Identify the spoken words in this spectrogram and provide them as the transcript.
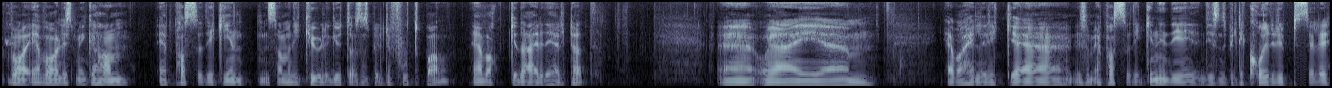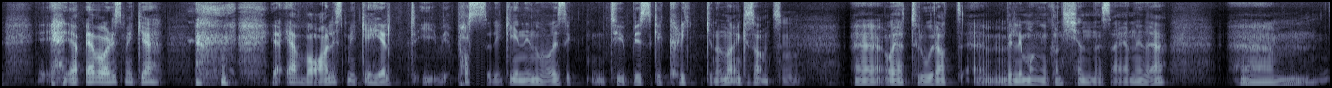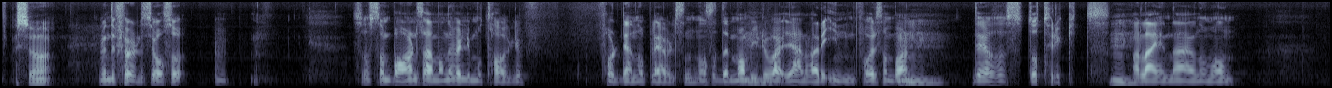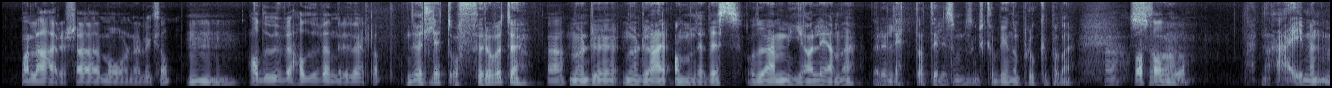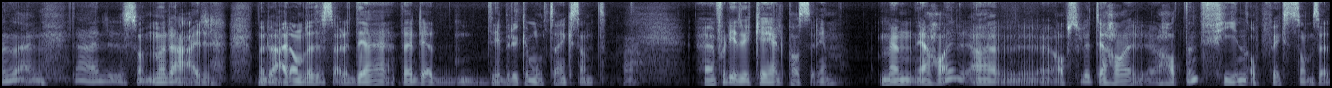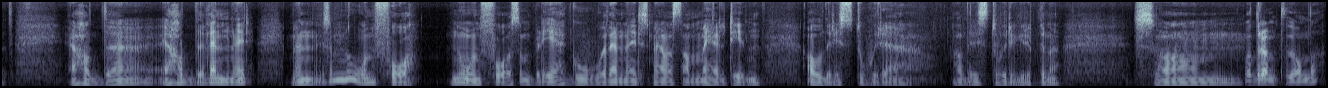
var jeg var liksom ikke han Jeg passet ikke inn sammen med de kule gutta som spilte fotball. Jeg var ikke der i det hele tatt. Eh, og jeg eh, Jeg var heller ikke liksom, Jeg passet ikke inn i de, de som spilte korps, eller Jeg, jeg var liksom ikke jeg, jeg var liksom ikke helt Passet ikke inn i noen av disse typiske klikkene, da, ikke sant? Eh, og jeg tror at eh, veldig mange kan kjenne seg igjen i det. Um, så Men det føles jo også så, Som barn så er man jo veldig mottagelig for den opplevelsen. Altså det, man vil jo gjerne være innenfor som barn. mm, Det å stå trygt Mm. aleine er jo noe man man lærer seg med årene, liksom. mm. Hadde du, hadde du venner i det hele tatt? Du er et lett offer òg, vet du. Ja. Når, du. når du er annerledes og du er mye alene, da er det lett at de liksom skal begynne å plukke på deg. Hva sa du da? Nei, men, men det, er, det er sånn når, det er, når du er annerledes, så er det det, det er det de bruker mot deg, ikke sant? Ja. Eh, Fordi du ikke helt passer inn. Men jeg har jeg, absolutt jeg har hatt en fin oppvekst sånn sett. Jeg hadde, jeg hadde venner, men liksom noen få. Noen få som ble gode venner, som jeg var sammen med hele tiden. Aldri store, aldri store gruppene. Så Hva drømte du om, da?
